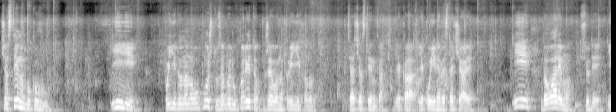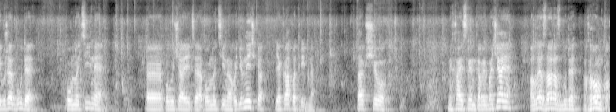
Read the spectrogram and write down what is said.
частину бокову. І поїду на нову пошту, заберу корито, вже воно приїхало, ця частинка, яка, якої не вистачає. І доваримо сюди. І вже буде повноцінне, получається, повноцінна годівничка, яка потрібна. Так що нехай свинка вибачає, але зараз буде громко.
